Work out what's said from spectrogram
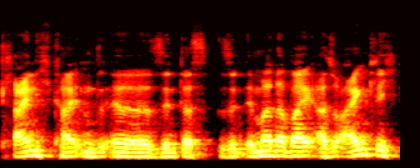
Kleinigkeiten äh, sind das sind immer dabei. Also eigentlich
